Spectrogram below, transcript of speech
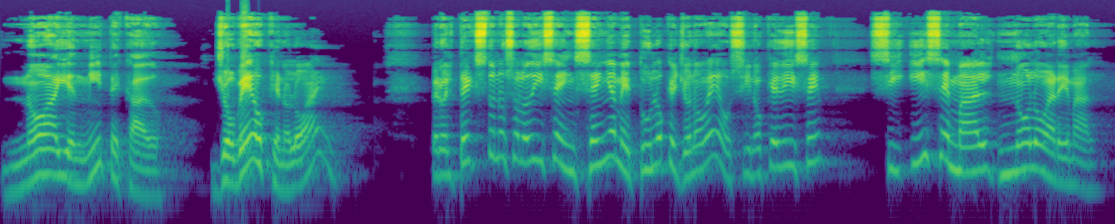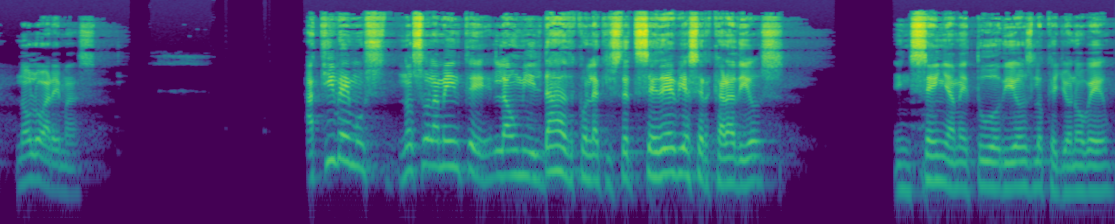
no hay en mí pecado. Yo veo que no lo hay. Pero el texto no solo dice, enséñame tú lo que yo no veo, sino que dice, si hice mal, no lo haré mal, no lo haré más. Aquí vemos no solamente la humildad con la que usted se debe acercar a Dios, enséñame tú, oh Dios, lo que yo no veo,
